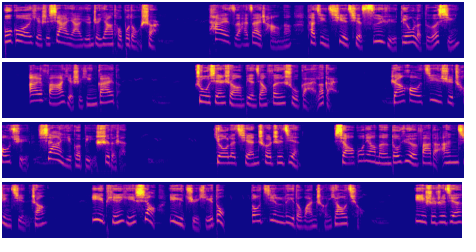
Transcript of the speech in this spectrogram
不过也是夏雅云这丫头不懂事儿。太子还在场呢，她竟窃窃私语，丢了德行，挨罚也是应该的。祝先生便将分数改了改，然后继续抽取下一个比试的人。有了前车之鉴，小姑娘们都越发的安静紧张，一颦一笑、一举一动都尽力的完成要求。一时之间，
